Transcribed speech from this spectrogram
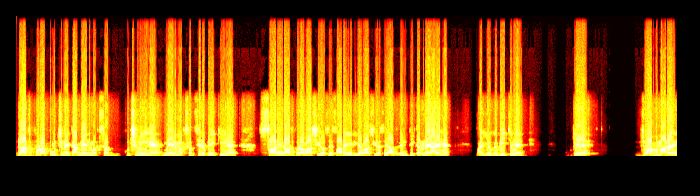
राजपुरा पहुंचने का मेन मकसद कुछ नहीं है मेन मकसद सिर्फ एक ही है सारे राजपुरा वासियों से सारे एरिया वासियों से आज विनती करने आए हैं भाइयों के बीच में कि जो हमारे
